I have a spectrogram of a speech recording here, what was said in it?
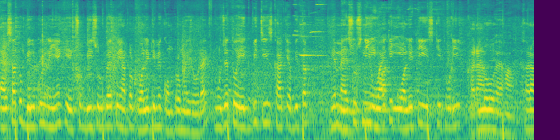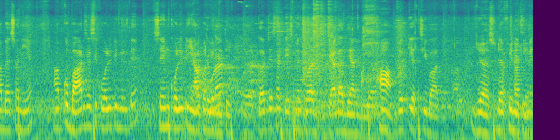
ऐसा तो बिल्कुल नहीं है कि 120 रुपए तो यहाँ पर क्वालिटी में कॉम्प्रोमाइज़ हो रहा है। मुझे तो एक भी चीज़ खा के अभी तक ये महसूस नहीं हुआ है कि क्वालिटी इसकी थोड़ी खराब लो है। हाँ ख़राब ऐसा नहीं है। आपको बाहर जैसी क्वालिटी मिलते हैं सेम क्वालिटी यहाँ पर भी मिलती। है घर जैसा टेस्ट में थोड़ा ज़्यादा ध्यान दिया हाँ। जो कि अच्छी बात है। यस डेफिनेटली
